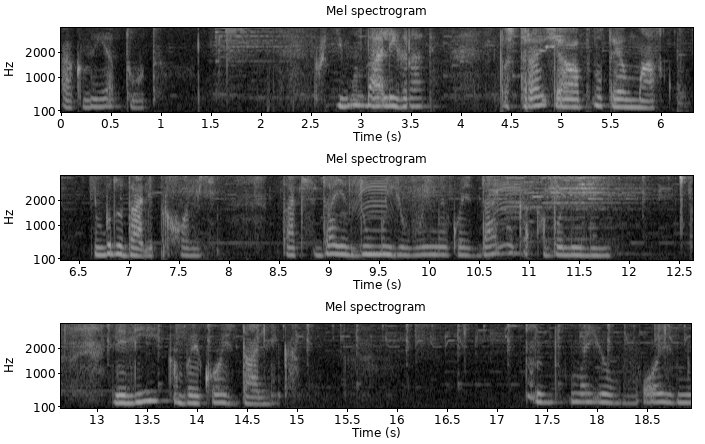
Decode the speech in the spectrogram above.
Так, ну я тут. Ходімо далі грати. Постараюся апнути елмаску. І буду далі проходити. Так, сюди я думаю, вийму якогось дальника або лілі. Лілі або якогось дальника. Думаю, возьму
